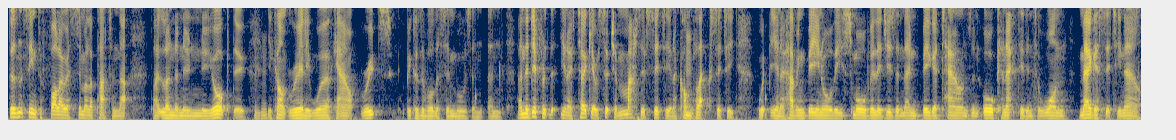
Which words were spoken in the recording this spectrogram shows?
doesn't seem to follow a similar pattern that like London and New York do. You can't really work out routes because of all the symbols and, and, and the different, you know, Tokyo is such a massive city and a complex city, you know, having been all these small villages and then bigger towns and all connected into one mega city now.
